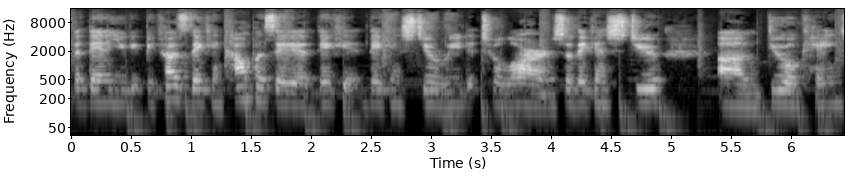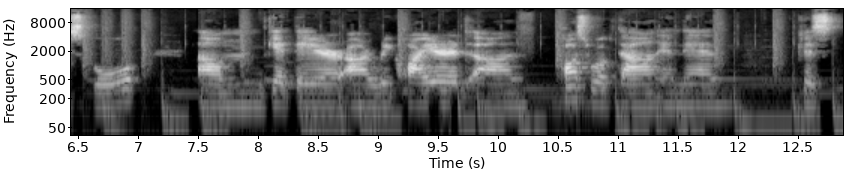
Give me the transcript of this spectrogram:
but then you because they can compensate it, they can they can still read to learn. So they can still um, do okay in school, um, get their uh, required uh, coursework done, and then because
